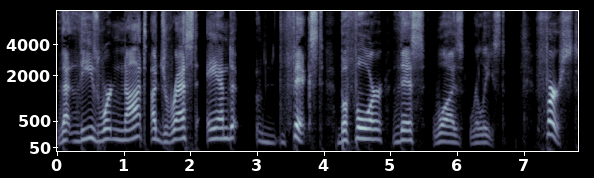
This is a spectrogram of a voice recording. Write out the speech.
that these were not addressed and fixed before this was released. First,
